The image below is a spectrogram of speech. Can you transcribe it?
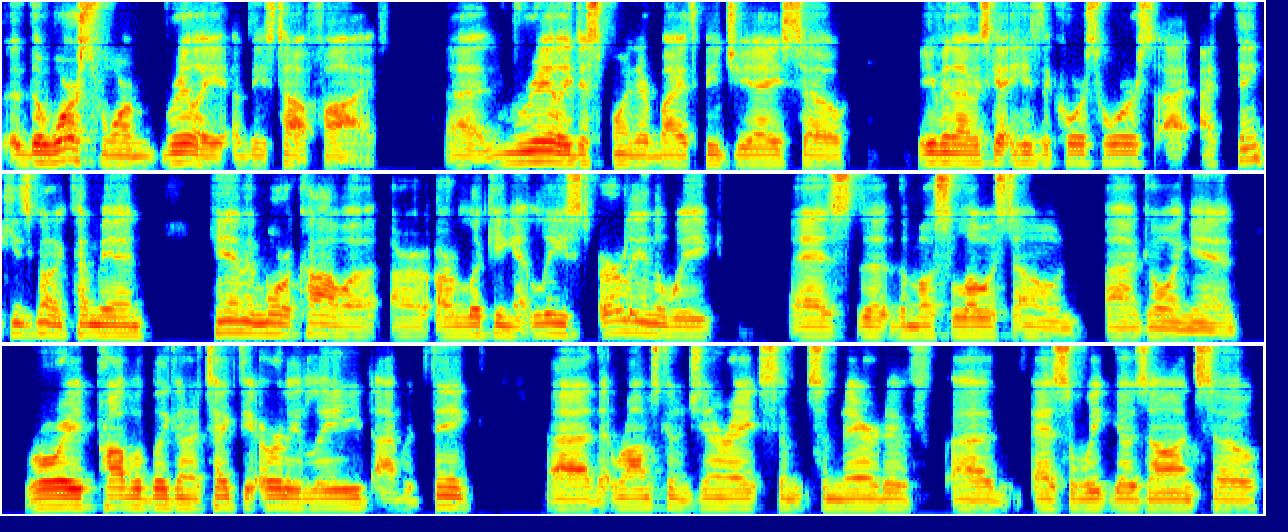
the worst form really of these top five. Uh, really disappointed everybody at the PGA. So even though he's got, he's the course horse, I, I think he's going to come in. Him and Morikawa are, are looking at least early in the week as the, the most lowest owned uh, going in. Rory probably going to take the early lead. I would think uh, that Rahm's going to generate some some narrative uh, as the week goes on. So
